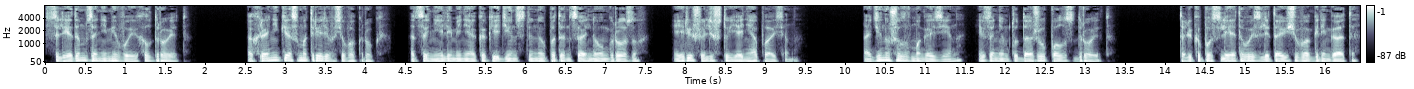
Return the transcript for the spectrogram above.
следом за ними выехал дроид. Охранники осмотрели все вокруг, оценили меня как единственную потенциальную угрозу и решили, что я не опасен. Один ушел в магазин, и за ним туда же уполз дроид. Только после этого из летающего агрегата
